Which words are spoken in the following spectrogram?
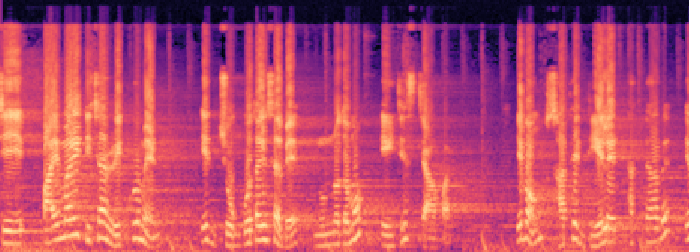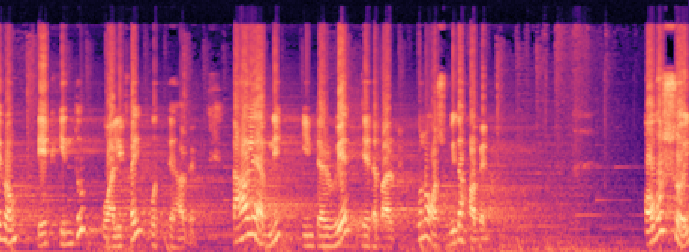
যে প্রাইমারি টিচার রিক্রুটমেন্ট এর যোগ্যতা হিসাবে ন্যূনতম এইচএস চাওয়া হয় এবং সাথে ডিএলএড থাকতে হবে এবং টেট কিন্তু কোয়ালিফাই করতে হবে। তাহলে আপনি ইন্টারভিউয়ে যেতে পারবেন, কোনো অসুবিধা হবে না। অবশ্যই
